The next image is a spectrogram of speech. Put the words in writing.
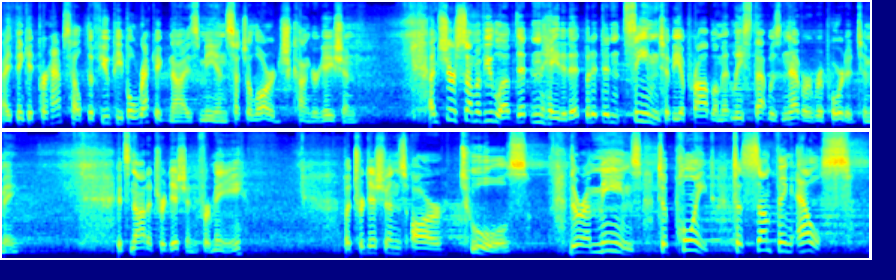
I think it perhaps helped a few people recognize me in such a large congregation. I'm sure some of you loved it and hated it, but it didn't seem to be a problem. At least that was never reported to me. It's not a tradition for me, but traditions are tools. They're a means to point to something else.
